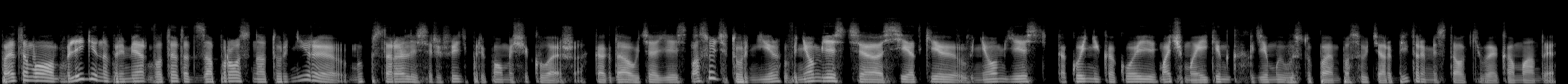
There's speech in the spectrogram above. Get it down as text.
Поэтому в лиге, например, вот этот запрос на турниры мы постарались решить при помощи клэша. Когда у тебя есть, по сути, турнир, в нем есть э, сетки, в нем есть какой-никакой матчмейкинг, где мы выступаем, по сути, арбитрами, сталкивая команды.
